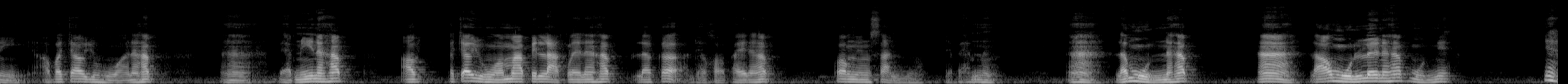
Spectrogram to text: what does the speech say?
นี่เอาพระเจ้าอยู่หัวนะครับอ่าแบบนี้นะครับ เอาพระเจ้าอยู่หัวมาเป็นหลักเลยนะครับ แล้วก็เดี๋ยวขออภัยนะครับ กล้องยังสั่นอยู่เดี๋ยวแป๊บหนึ่งอ่า แล้วหมุนนะครับ อ่า เราเอาหมุนเลยนะครับ หมุนเนี่ยเนี่ย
